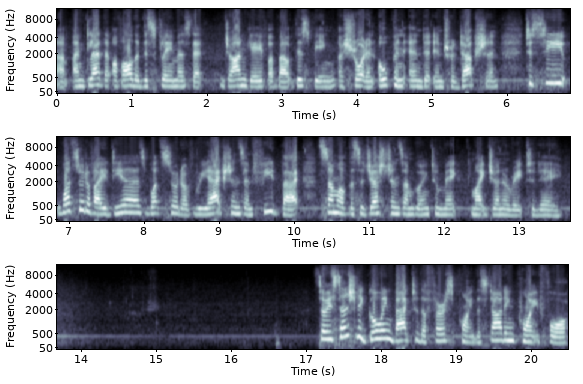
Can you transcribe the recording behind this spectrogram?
um, I'm glad that of all the disclaimers that John gave about this being a short and open-ended introduction, to see what sort of ideas, what sort of reactions and feedback some of the suggestions I'm going to make might generate today. So essentially going back to the first point, the starting point for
